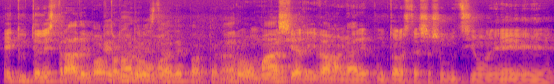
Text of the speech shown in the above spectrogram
e tutte le strade portano a le Roma. strade portano a Roma si arriva magari appunto alla stessa soluzione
